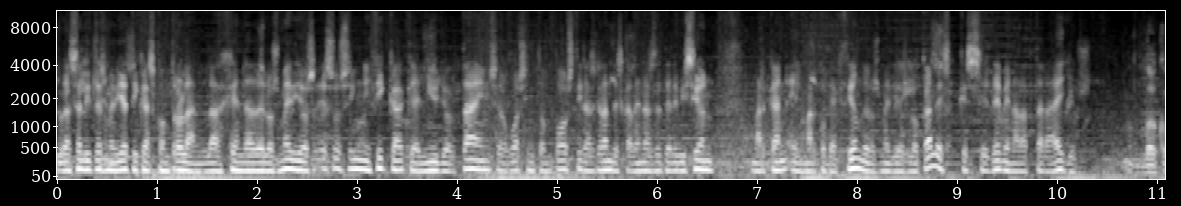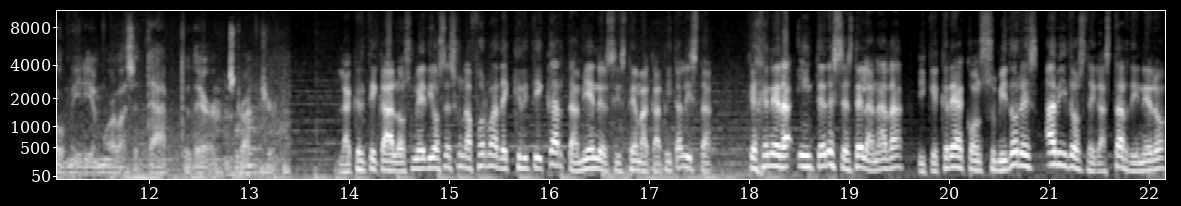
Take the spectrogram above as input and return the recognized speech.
Las élites mediáticas controlan la agenda de los medios. Eso significa que el New York Times, el Washington Post y las grandes cadenas de televisión marcan el marco de acción de los medios locales que se deben adaptar a ellos. La crítica a los medios es una forma de criticar también el sistema capitalista, que genera intereses de la nada y que crea consumidores ávidos de gastar dinero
